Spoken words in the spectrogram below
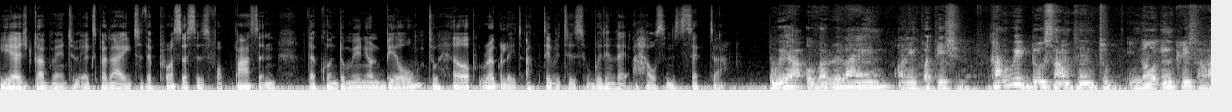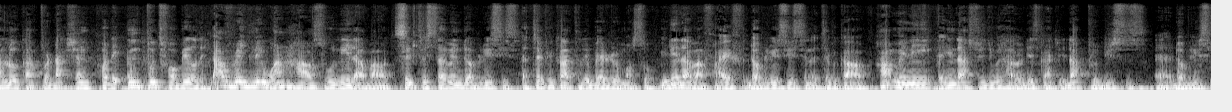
He urged government to expedite the processes for passing the condominium bill to help regulate activities within the housing sector. We are over relying on importation. Can we do something to, you know, increase our local production for the input for building? Averagely, one house will need about six to seven WCs, a typical three bedroom or so. Need about five WCs in a typical. How many industries do we have in this country that produces uh, WC?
